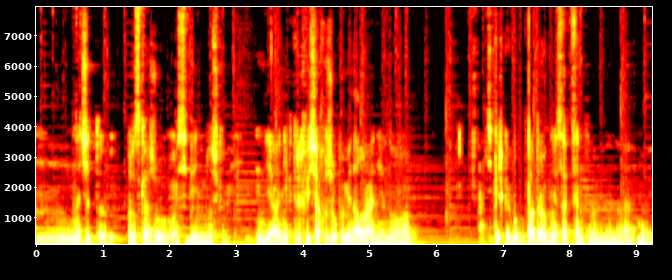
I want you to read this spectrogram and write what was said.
значит, расскажу о себе немножко. Я о некоторых вещах уже упоминал ранее, но теперь как бы подробнее с акцентом именно на мои,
